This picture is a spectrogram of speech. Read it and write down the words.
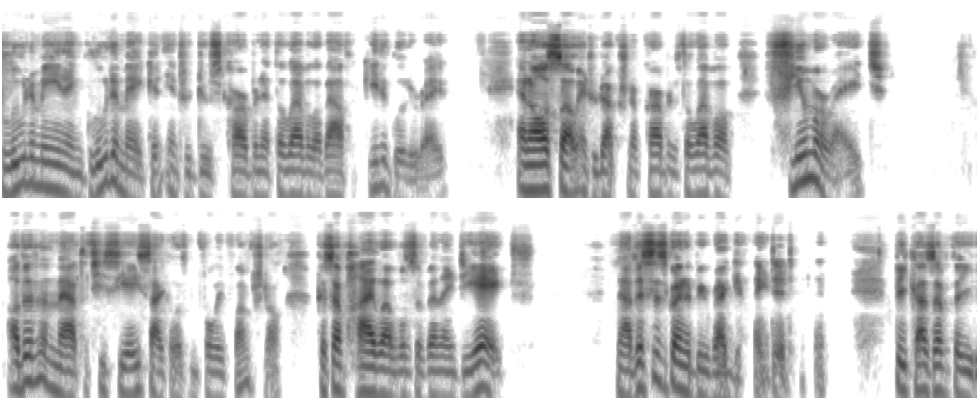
glutamine and glutamate can introduce carbon at the level of alpha ketoglutarate, and also introduction of carbon at the level of fumarate. Other than that, the TCA cycle isn't fully functional because of high levels of NADH. Now, this is going to be regulated because of the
